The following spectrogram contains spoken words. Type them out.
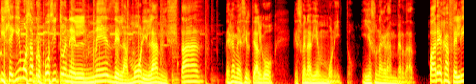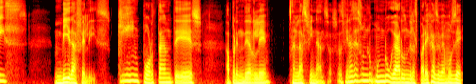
Y seguimos a propósito en el mes del amor y la amistad. Déjame decirte algo que suena bien bonito y es una gran verdad. Pareja feliz, vida feliz. Qué importante es aprenderle en las finanzas. Las finanzas es un, lugar donde las parejas debemos de,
